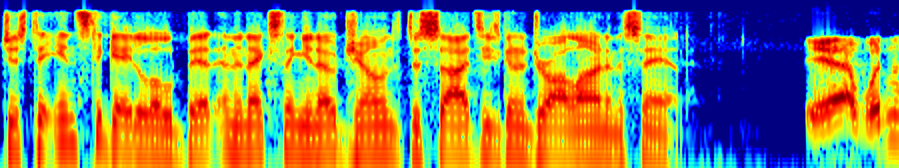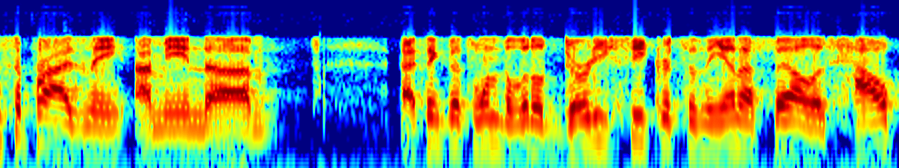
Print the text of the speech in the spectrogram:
just to instigate a little bit. And the next thing you know, Jones decides he's going to draw a line in the sand. Yeah, it wouldn't surprise me. I mean, um, I think that's one of the little dirty secrets in the NFL is how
